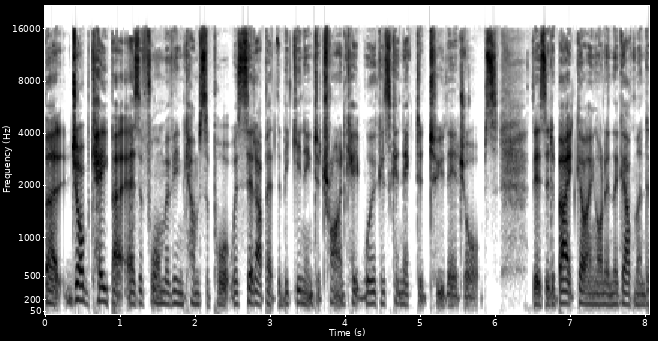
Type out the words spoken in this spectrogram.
But JobKeeper as a form of income support was set up at the beginning to try and keep workers connected to their jobs. There's a debate going on in the government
